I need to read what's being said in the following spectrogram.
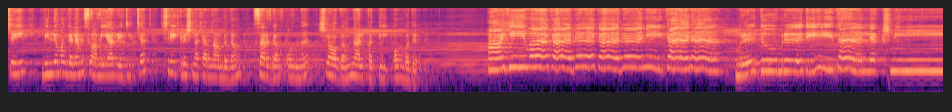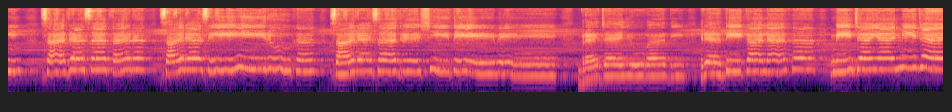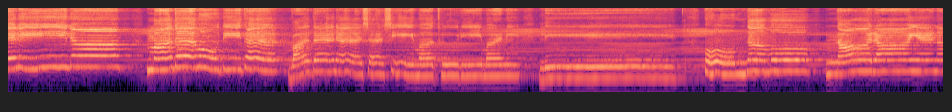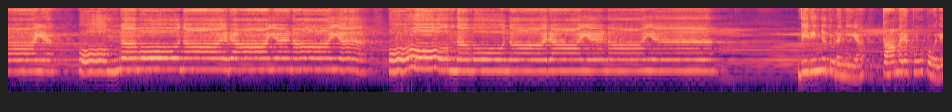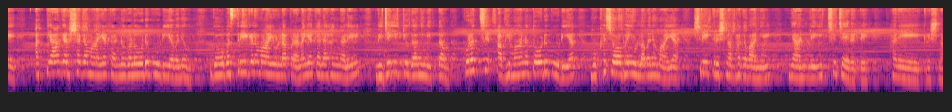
ശ്രീ വില്ലുമംഗലം സ്വാമിയാർ രചിച്ച ശ്രീകൃഷ്ണ കർണാമൃതം സർഗം ഒന്ന് ശ്ലോകം നാൽപ്പത്തി ഒമ്പത്. മൃദു മൃദീത ലക്ഷ്മി. സരസതര സരസീരുഹ സരസദൃശി ദേവേ. व्रजयुवदि हृदि कलह विजय निजलीला। मादमुदि वदन शशि मधुरिमणि ली ॐ नमो ना വിരിഞ്ഞു തുടങ്ങിയ താമരപ്പൂ പോലെ അത്യാകർഷകമായ കണ്ണുകളോടു കൂടിയവനും ഗോപസ്ത്രീകളുമായുള്ള പ്രണയകലഹങ്ങളിൽ വിജയിക്കുക നിമിത്തം കുറച്ച് അഭിമാനത്തോടു കൂടിയ മുഖശോഭയുള്ളവനുമായ ശ്രീകൃഷ്ണ ഭഗവാനിൽ ഞാൻ ലയിച്ചു ചേരട്ടെ. ഹരേ കൃഷ്ണ.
